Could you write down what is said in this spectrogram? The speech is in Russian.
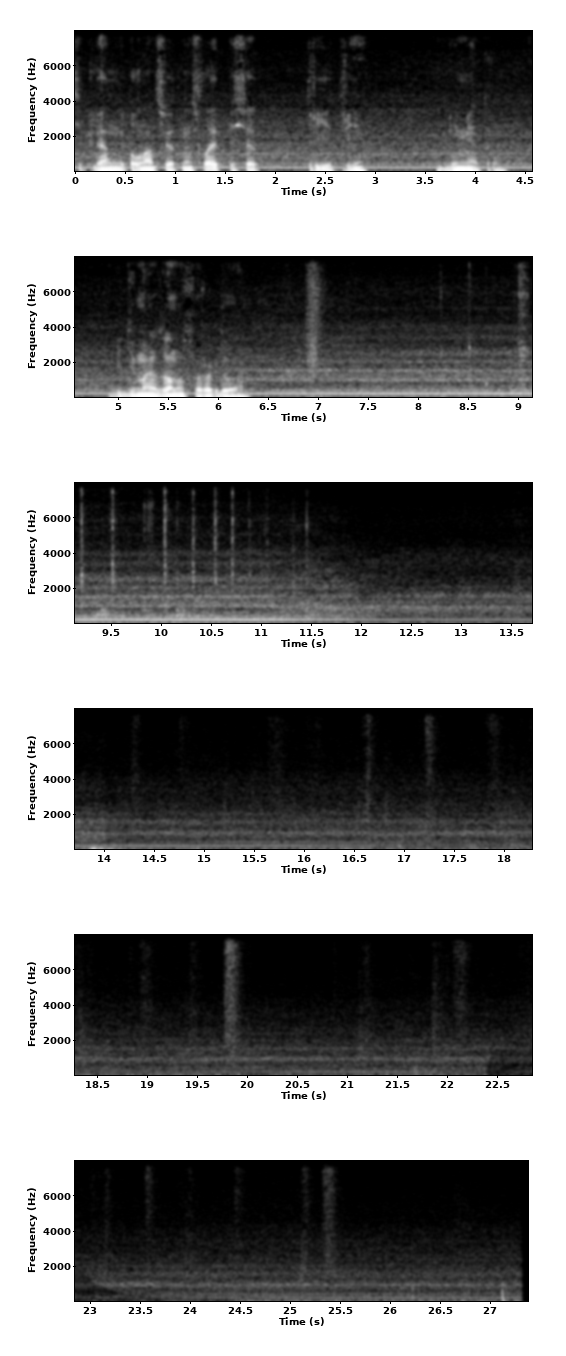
стеклянный полноцветный слайд 53,3 мм. видимая зона 42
